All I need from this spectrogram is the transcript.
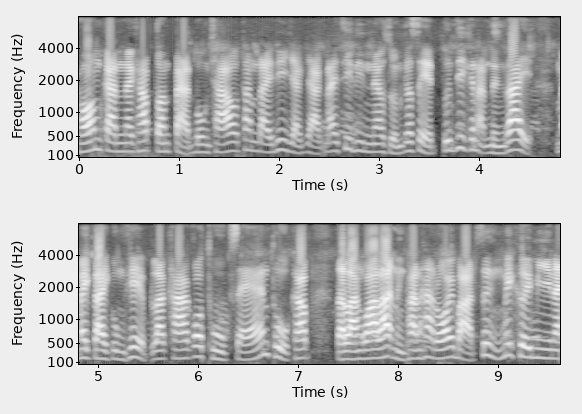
พร้อมกันนะครับตอน8โมงเช้าท่านใดที่อยากอยากได้ที่ดินแนวสวนเกษตร พื้นที่ขนาด1ไร่ ไม่ไกลกรุงเทพราคาก็ถูกแสนถูกครับตารางวาละ 1,500 บาท ซึ่งไม่เคยมีใน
